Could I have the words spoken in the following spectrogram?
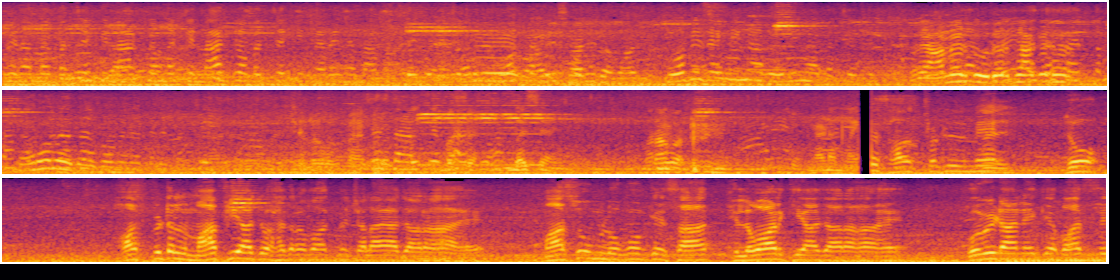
फिर हमें बच्चे की नाक का बच्चे नाक जो बच्चे की करेंगे ना बच्चे की कि जो भी देखेंगे आप बोलेंगे बच्चे को। आमिर तो उधर से आके का को। चलो के हम- बस है। बराबर। मैडम इस हॉस्पिटल में जो हॉस्पिटल माफिया जो हैदराबाद में चलाया जा रहा है, मासूम लोगों के साथ खिलवाड़ किया जा रहा है। कोविड आने के बाद से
